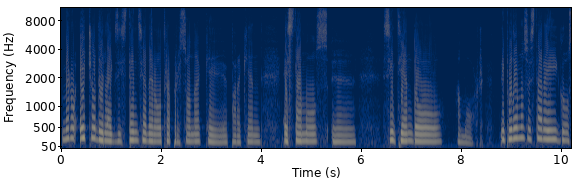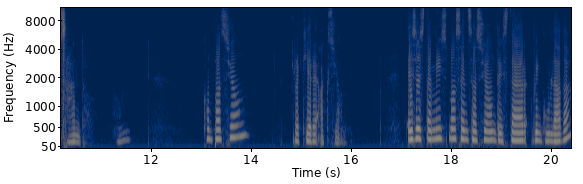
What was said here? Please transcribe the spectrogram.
mero hecho de la existencia de la otra persona que para quien estamos eh, sintiendo amor y podemos estar ahí gozando. Compasión requiere acción. Es esta misma sensación de estar vinculada,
